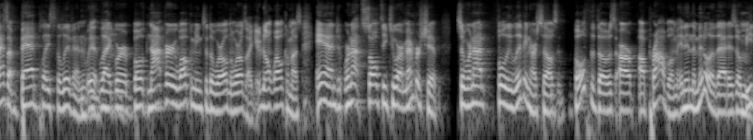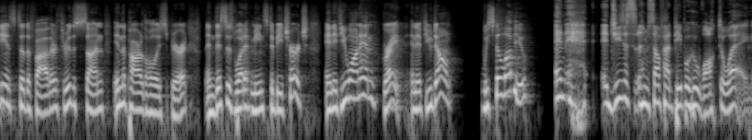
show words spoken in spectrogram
that's a bad place to live in. We- mm-hmm. Like we're both not very welcoming to the world, and the world's like, you don't welcome us. And we're not salty to our membership. So we're not fully living ourselves. Both of those are a problem. And in the middle of that is mm. obedience to the Father through the Son in the power of the Holy Spirit. And this is what it means to be church. And if you want in, great. And if you don't, we still love you. And Jesus himself had people who walked away.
